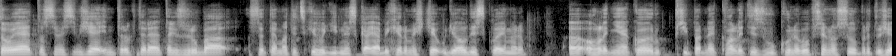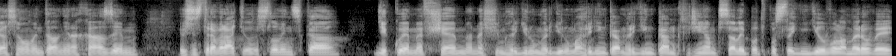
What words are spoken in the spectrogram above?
to je, to si myslím, že je intro, které tak zhruba se tematicky hodí dneska. Já bych jenom ještě udělal disclaimer uh, ohledně jako případné kvality zvuku nebo přenosu, protože já se momentálně nacházím, já jsem se teda vrátil ze Slovenska, děkujeme všem našim hrdinům, hrdinům a hrdinkám, hrdinkám, kteří nám psali pod poslední díl Volamerovi,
